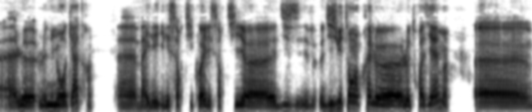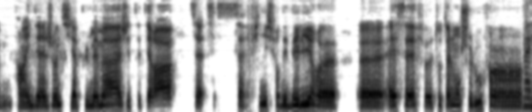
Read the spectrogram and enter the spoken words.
euh, le le numéro 4 euh, bah, il est il est sorti quoi? Il est sorti euh, 10 18 ans après le le troisième. Euh, Enfin, Indiana Jones, il a plus le même âge, etc. Ça, ça, ça finit sur des délires euh, SF euh, totalement chelous. Enfin, Ouais.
